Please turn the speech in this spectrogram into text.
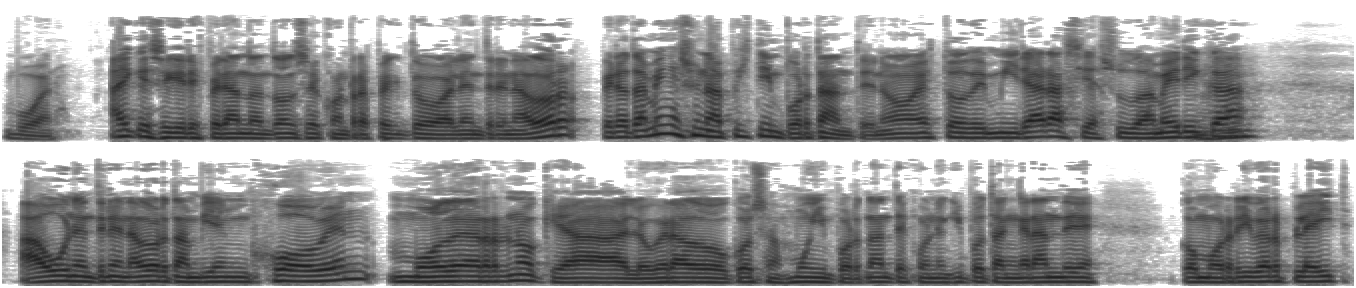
Bueno, hay que seguir esperando entonces con respecto al entrenador, pero también es una pista importante, ¿no? Esto de mirar hacia Sudamérica a un entrenador también joven, moderno, que ha logrado cosas muy importantes con un equipo tan grande como River Plate,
